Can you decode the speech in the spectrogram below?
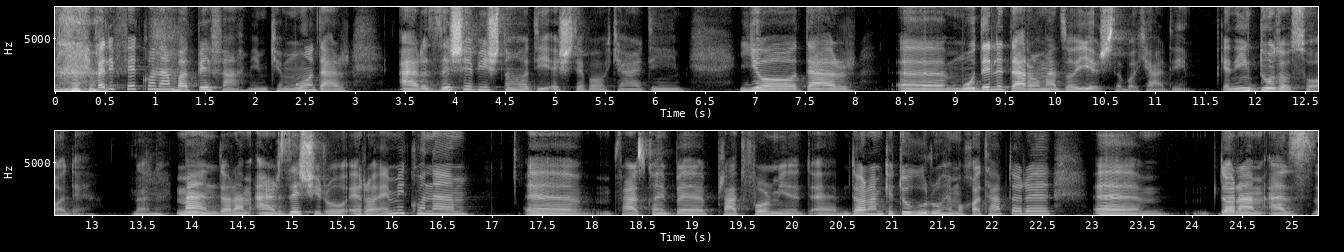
ولی فکر کنم باید بفهمیم که ما در ارزش پیشنهادی اشتباه کردیم یا در مدل درآمدزایی اشتباه کردیم. یعنی این دو تا سواله. بله. من دارم ارزشی رو ارائه می‌کنم. فرض کنید به پلتفرمی دارم که دو گروه مخاطب داره. دارم از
